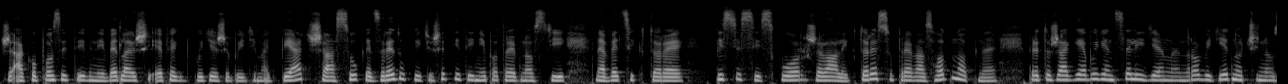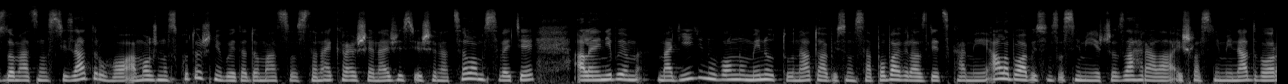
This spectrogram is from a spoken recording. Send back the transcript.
že ako pozitívny vedľajší efekt bude, že budete mať viac času, keď zredukujete všetky tie nepotrebnosti na veci, ktoré by ste si skôr želali, ktoré sú pre vás hodnotné, pretože ak ja budem celý deň len robiť jednu činnosť domácnosti za druhou a možno skutočne bude tá domácnosť tá najkrajšia, najžistejšia na celom svete, ale nebudem mať jedinú voľnú minútu na to, aby som sa pobavila s deckami alebo aby som sa s nimi niečo zahrala a išla s nimi na dvor,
